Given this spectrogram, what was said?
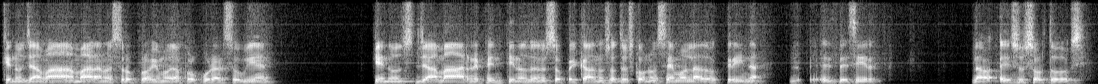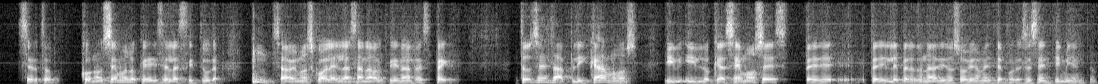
Que nos llama a amar a nuestro prójimo y a procurar su bien que nos llama a arrepentirnos de nuestro pecado. Nosotros conocemos la doctrina, es decir, eso es ortodoxia, ¿cierto? Conocemos lo que dice la escritura, sabemos cuál es la sana doctrina al respecto. Entonces la aplicamos y, lo que hacemos es pedirle perdón a Dios, obviamente, por ese sentimiento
